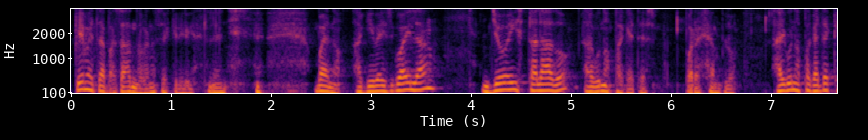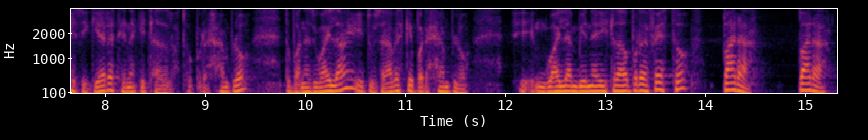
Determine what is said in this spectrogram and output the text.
¿Qué me está pasando? Que no sé escribir. bueno, aquí veis Wayland. Yo he instalado algunos paquetes. Por ejemplo, hay algunos paquetes que si quieres tienes que instalarlos tú. Por ejemplo, tú pones Wayland y tú sabes que, por ejemplo, Wayland viene instalado por defecto para, para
